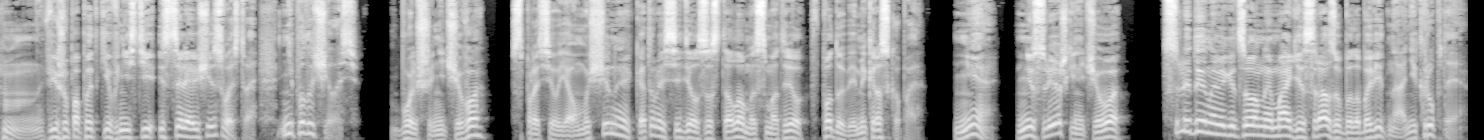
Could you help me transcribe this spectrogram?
Хм, вижу попытки внести исцеляющие свойства. Не получилось. Больше ничего? — спросил я у мужчины, который сидел за столом и смотрел в подобие микроскопа. «Не, ни слежки, ничего. Следы навигационной магии сразу было бы видно, они крупные».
